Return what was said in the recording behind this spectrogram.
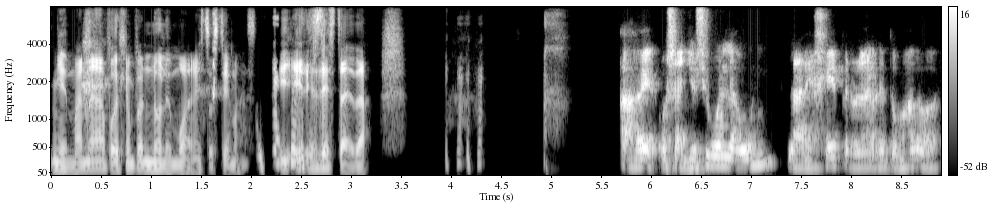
Mi hermana, por ejemplo, no le molan estos temas. Y eres de esta edad. A ver, o sea, yo sigo en la uni, la dejé, pero la he retomado.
